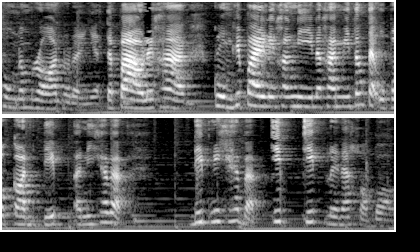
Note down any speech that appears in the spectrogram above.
ชงน้ำร้อนอะไรเงี้ยแต่เปล่าเลยค่ะ กลุ่มที่ไปในครั้งนี้นะคะ มีตั้งแต่อุปกรณ์ดิฟอันนี้แค่แบบดิฟนี่แค่แบบจิบจิบเลยนะขอบอก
